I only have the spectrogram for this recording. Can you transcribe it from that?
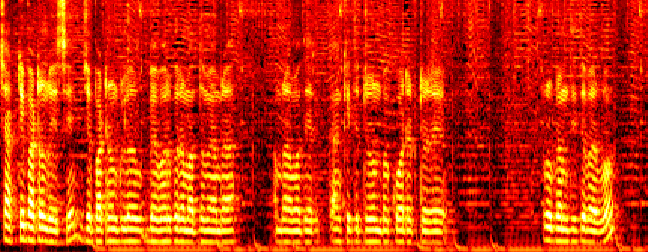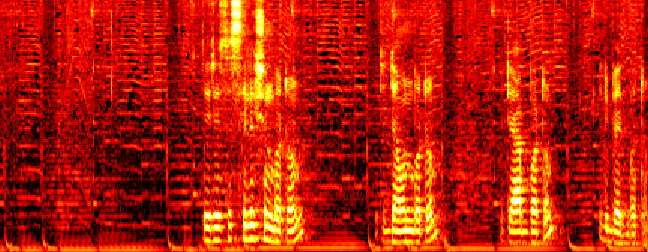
চারটি বাটন রয়েছে। যে বাটনগুলো ব্যবহার করার মাধ্যমে আমরা আমরা আমাদের কাঙ্ক্ষিত ড্রোন বা কোয়াডাপ্টারে প্রোগ্রাম দিতে পারব। তো এটি হচ্ছে সিলেকশন বাটন। এটি ডাউন বাটন এটি আপ বাটন এটি ব্যাক বাটন।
